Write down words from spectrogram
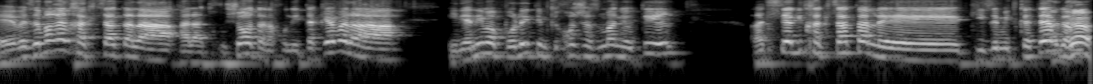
אה, וזה מראה לך קצת על, ה, על התחושות, אנחנו נתעכב על העניינים הפוליטיים ככל שהזמן יותיר. רציתי להגיד לך קצת על... אה, כי זה מתכתב אגב, גם... אגב,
